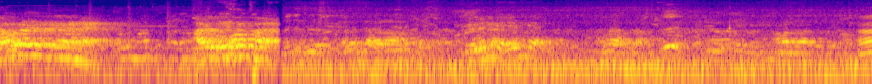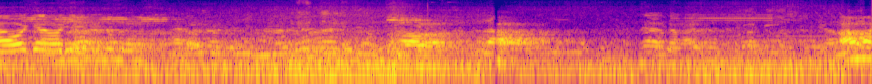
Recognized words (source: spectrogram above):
கவர் எடுத்துக்கங்க அடுத்து போப்ப ஆ ஓகேண்ணா ஓகே. ஆமா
